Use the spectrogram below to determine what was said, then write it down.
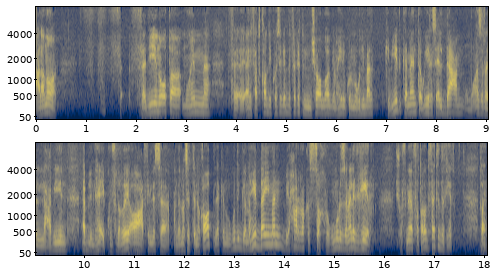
على نار. فدي نقطة مهمة. يعني في اعتقادي كويسة جدا فكرة إن إن شاء الله الجماهير يكونوا موجودين بعد كبير. كمان توجيه رسائل دعم ومؤازرة للاعبين قبل نهائي الكونفدرالية. آه عارفين لسه عندنا ست نقاط لكن وجود الجماهير دايما بيحرك الصخر وجمهور الزمالك غير. شفناه الفترات اللي فاتت غير. طيب.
